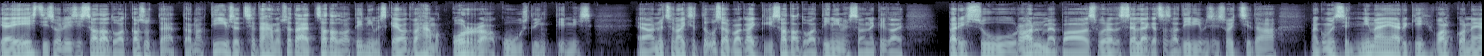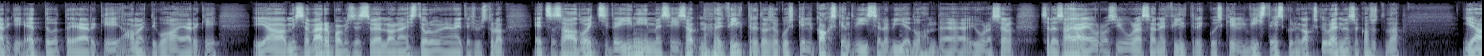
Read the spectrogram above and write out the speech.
ja Eestis oli siis sada tuhat kasutajat on aktiivsed, see tähendab seda, et sada tuhat inimest käivad vähemalt korra kuus LinkedInis. Ja nüüd see vaikselt tõuseb, aga ikkagi sada tuhat inimest on ikkagi päris suur andmebaas võrreldes sellega, et sa saad inimesi siis otsida, nagu ma ütlesin, nime järgi, valdkonna järgi, ettevõtte järgi, ametikoha järgi. ja mis see värbamises veel on hästi oluline näiteks, mis tuleb, et sa saad otsida inimesi, noh, neid filtreid on seal kuskil kakskümmend viis selle viie tuhande juures, seal selle saja eurose juures on neid filtreid kuskil viisteist kuni kakskümmend, mida saad kasutada ja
